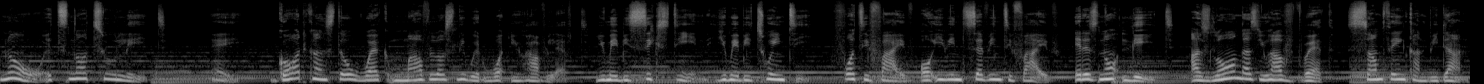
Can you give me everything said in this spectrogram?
No, it's not too late. Hey, God can still work marvelously with what you have left. You may be 16, you may be 20, 45, or even 75. It is not late. As long as you have breath, something can be done.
